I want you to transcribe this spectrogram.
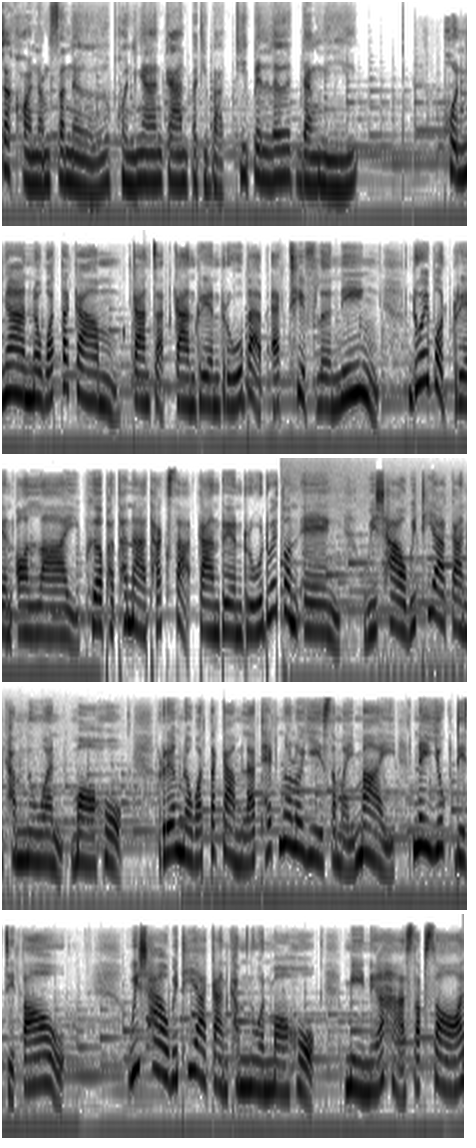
จะขอนำเสนอผลงานการปฏิบัติที่เป็นเลิศดังนี้ ผลงานนวัตกรรม การจัดการเรียนรู้แบบ Active Learning ด้วยบทเรียนออนไลน์ เพื่อพัฒนาทักษะการเรียนรู้ด้วยตนเอง วิชาวิทยาการคำนวณม .6 เรื่องนวัตกรรมและเทคโนโลยีสมัยใหม่ ในยุคดิจิทัลวิชาวิทยาการคำนวณม .6 มีเนื้อหาซับซ้อน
